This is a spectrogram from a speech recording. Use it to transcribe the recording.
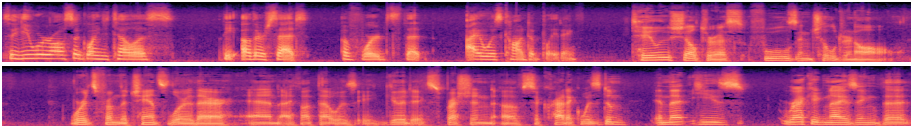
So, you were also going to tell us the other set of words that I was contemplating. Tehlu shelter us, fools and children all. Words from the Chancellor there, and I thought that was a good expression of Socratic wisdom in that he's recognizing that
